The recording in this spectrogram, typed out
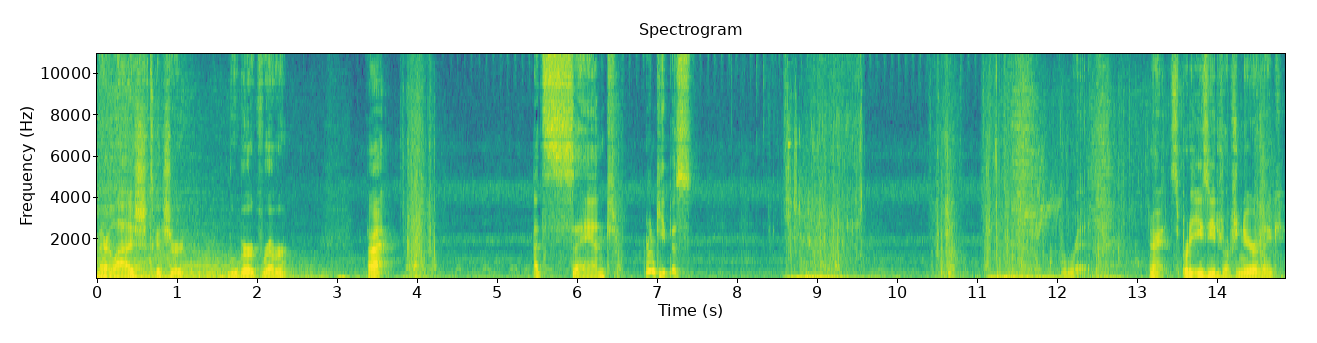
Marit Lage. It's a good shirt. Wooberg forever. Alright. That's a hand. I can keep this. Red. Alright, it's a pretty easy disruption here, I think.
